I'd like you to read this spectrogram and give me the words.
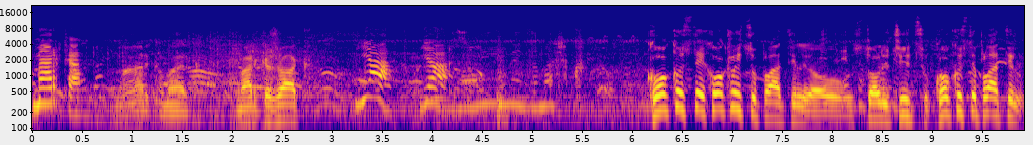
Marka. Marka, Marka. Marka Žaka. Ja, ja. Koliko ste hoklicu platili ovu stoličicu? Koliko ste platili?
